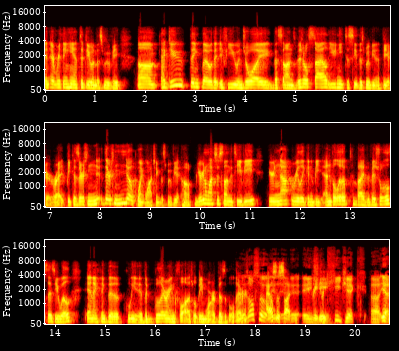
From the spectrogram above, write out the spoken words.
and everything he had to do in this movie. Um, I do think though that if you enjoy Besson's visual style, you need to see this movie in the theater, right? Because there's no, there's no point watching this movie at home. You're gonna watch this on the TV. You're not really going to be enveloped by the visuals as you will, and I think the the glaring flaws will be more visible there. There's also I also a, saw it a, a strategic. Uh, yeah,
